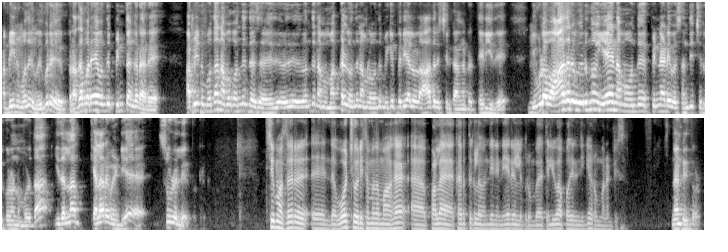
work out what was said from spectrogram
அப்படின்னும் போது இவரு பிரதமரே வந்து பின்தங்குறாரு. அப்படின்னும் போது தான் நமக்கு வந்து இந்த இது வந்து நம்ம மக்கள் வந்து நம்மளை வந்து மிகப்பெரிய அளவில் ஆதரிச்சிருக்காங்கன்றது தெரியுது. இவ்வளவு ஆதரவு இருந்தும் ஏன் நம்ம வந்து பின்னடைவை சந்திச்சிருக்கிறோம் போது தான் இதெல்லாம் கிளற வேண்டிய சூழல் ஏற்பட்டிருக்கு. நிச்சயமா சார் இந்த ஓச்சோரி சம்பந்தமாக பல கருத்துக்களை வந்து எங்க நேர்களுக்கு ரொம்ப தெளிவா பகிர்ந்தீங்க. ரொம்ப நன்றி சார். நன்றி தோழர்.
